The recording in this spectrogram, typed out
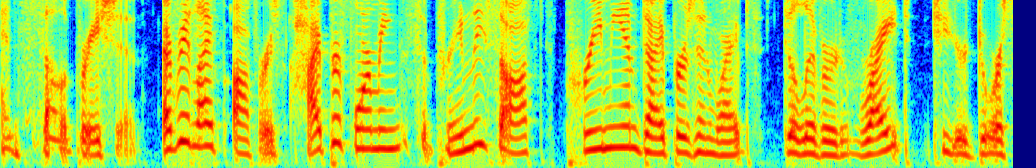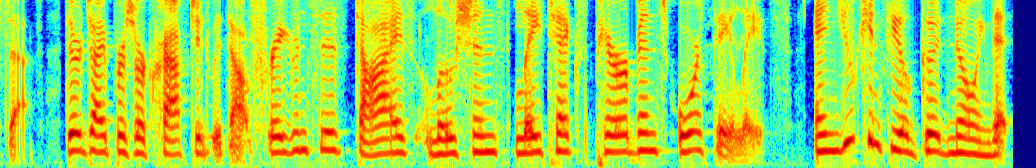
and celebration. Every Life offers high performing, supremely soft, premium diapers and wipes delivered right to your doorstep. Their diapers are crafted without fragrances, dyes, lotions, latex, parabens, or phthalates. And you can feel good knowing that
